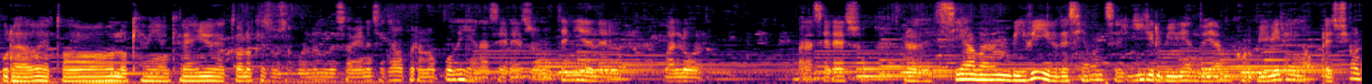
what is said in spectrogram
jurado de todo lo que habían creído, de todo lo que sus abuelos les habían enseñado, pero no podían hacer eso, no tenían el valor para hacer eso, pero deseaban vivir, deseaban seguir viviendo y era mejor vivir en la opresión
